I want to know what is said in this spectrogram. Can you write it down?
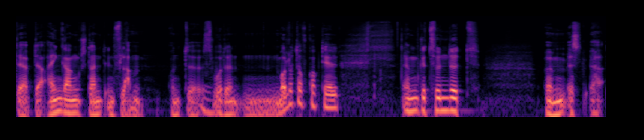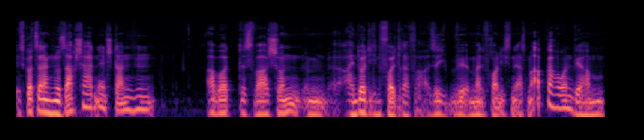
der, der Eingang stand in Flammen. Und äh, mhm. es wurde ein Molotow-Cocktail ähm, gezündet. Ähm, es ist Gott sei Dank nur Sachschaden entstanden, aber das war schon ähm, eindeutig ein Volltreffer. Also ich, wir, meine Frau und ich sind erstmal abgehauen, wir haben,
